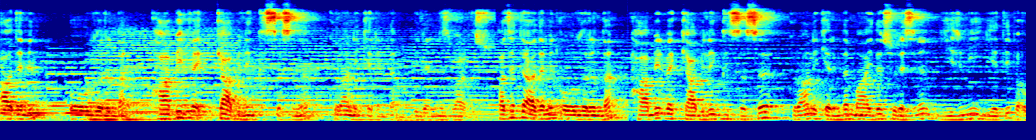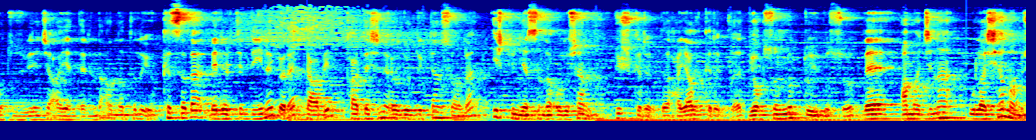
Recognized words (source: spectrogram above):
Adem'in oğullarından Habil ve Kabil'in kıssasını Kur'an-ı Kerim'de bileniniz vardır. Hz. Adem'in oğullarından Habil ve Kabil'in kıssası Kur'an-ı Kerim'de Maide suresinin 27 ve 31. ayetlerinde anlatılıyor. Kıssada belirtildiğine göre Kabil kardeşini öldürdükten sonra iç dünyasında oluşan düş kırıklığı, hayal kırıklığı, yoksunluk duygusu ve amacına ulaşamamış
